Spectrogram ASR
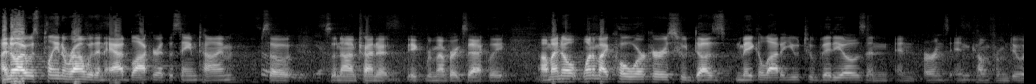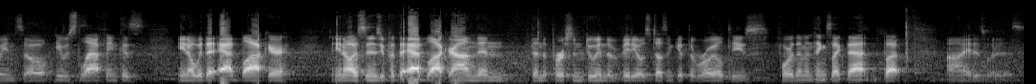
I know I was playing around with an ad blocker at the same time, so, so now I'm trying to remember exactly. Um, I know one of my coworkers who does make a lot of YouTube videos and, and earns income from doing so. He was laughing because, you know, with the ad blocker, you know, as soon as you put the ad blocker on, then, then the person doing the videos doesn't get the royalties for them and things like that. But uh, it is what it is.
